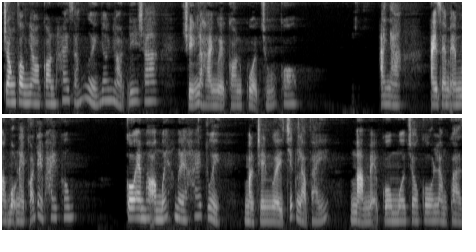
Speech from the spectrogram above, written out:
Trong phòng nhỏ còn hai dáng người nho nhỏ đi ra, chính là hai người con của chú cô. Anh à, anh xem em mặc bộ này có đẹp hay không? Cô em họ mới 12 tuổi, mặc trên người chiếc là váy mà mẹ cô mua cho cô làm quà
